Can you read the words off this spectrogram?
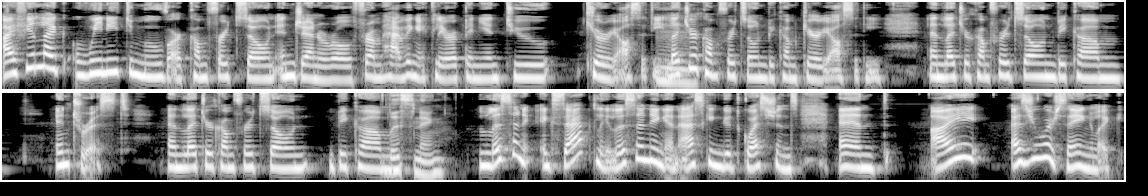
I feel like we need to move our comfort zone in general from having a clear opinion to curiosity. Mm. Let your comfort zone become curiosity and let your comfort zone become interest and let your comfort zone become listening. Listening exactly listening and asking good questions. And i as you were saying like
